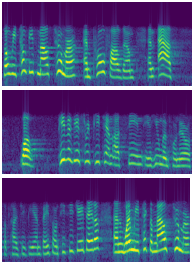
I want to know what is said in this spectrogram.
So we took these mouse tumor and profiled them and asked, well, P53P10 are seen in human proneural subtype GBM based on TCGA data. And when we take the mouse tumor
